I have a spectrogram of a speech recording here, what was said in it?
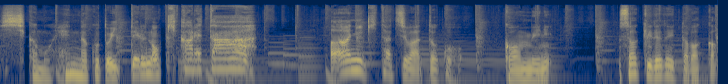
しかも変なこと言ってるの聞かれた。兄貴たちはどこ？コンビニ。さっき出て行ったばっか。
